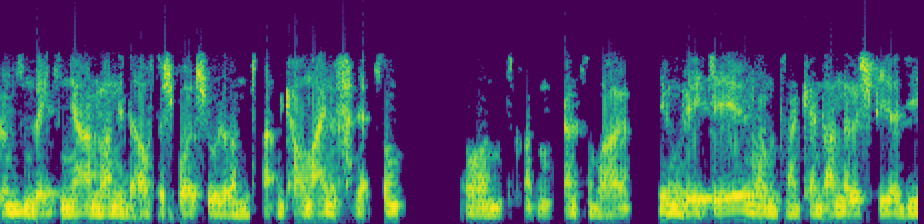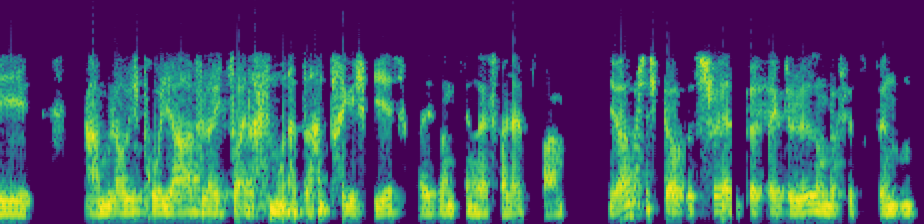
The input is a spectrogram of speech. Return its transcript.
15, 16 Jahren waren die da auf der Sportschule und hatten kaum eine Verletzung und konnten ganz normal ihren Weg gehen. Und man kennt andere Spieler, die haben, glaube ich, pro Jahr vielleicht zwei, drei Monate Handball gespielt, weil sie sonst den Rest verletzt waren. Ja, ich glaube, es ist schwer, die perfekte Lösung dafür zu finden.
